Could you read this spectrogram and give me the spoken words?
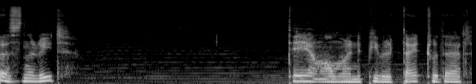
There's an elite. Damn, how many people died to that?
